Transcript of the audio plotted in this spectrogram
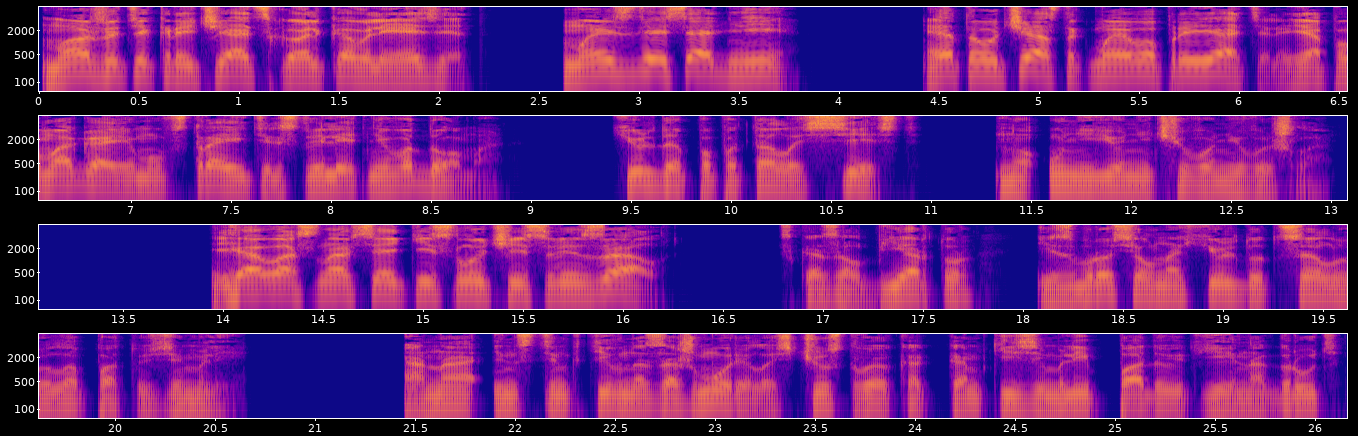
«Можете кричать, сколько влезет. Мы здесь одни. Это участок моего приятеля, я помогаю ему в строительстве летнего дома». Хюльда попыталась сесть, но у нее ничего не вышло. «Я вас на всякий случай связал», — сказал Бьяртур и сбросил на Хюльду целую лопату земли. Она инстинктивно зажмурилась, чувствуя, как комки земли падают ей на грудь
